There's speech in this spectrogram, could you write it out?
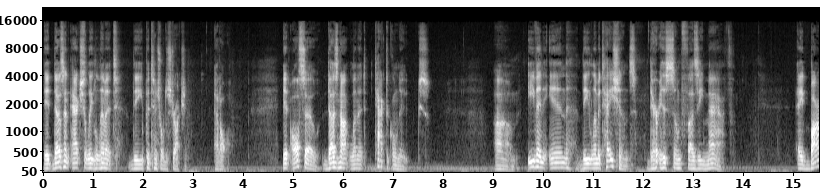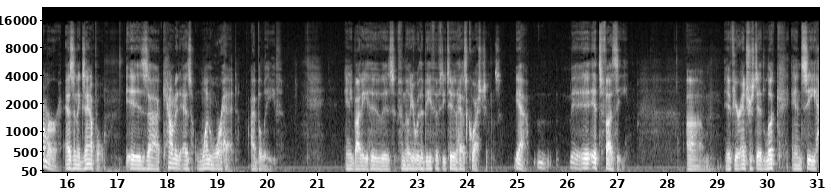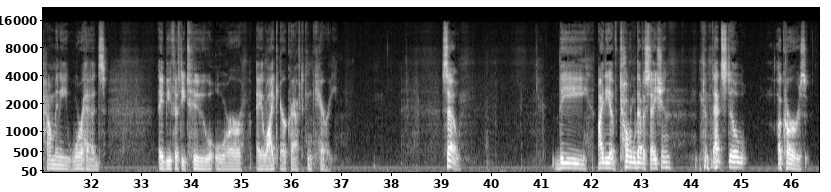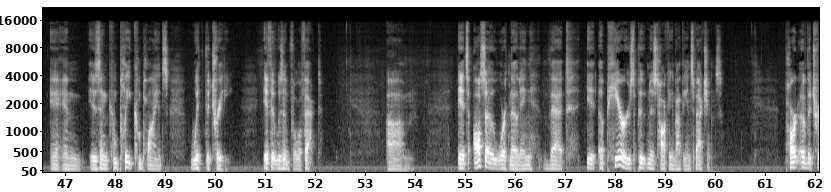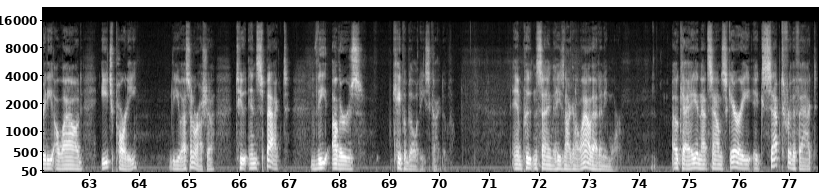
It doesn't actually limit the potential destruction at all. It also does not limit tactical nukes. Um, even in the limitations, there is some fuzzy math. A bomber, as an example, is uh, counted as one warhead, I believe anybody who is familiar with a B 52 has questions. Yeah, it's fuzzy. Um, if you're interested, look and see how many warheads a B 52 or a like aircraft can carry. So, the idea of total devastation that still occurs and is in complete compliance with the treaty if it was in full effect. Um, it's also worth noting that it appears Putin is talking about the inspections. Part of the treaty allowed each party, the US and Russia, to inspect the other's capabilities, kind of. And Putin's saying that he's not going to allow that anymore. Okay, and that sounds scary, except for the fact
